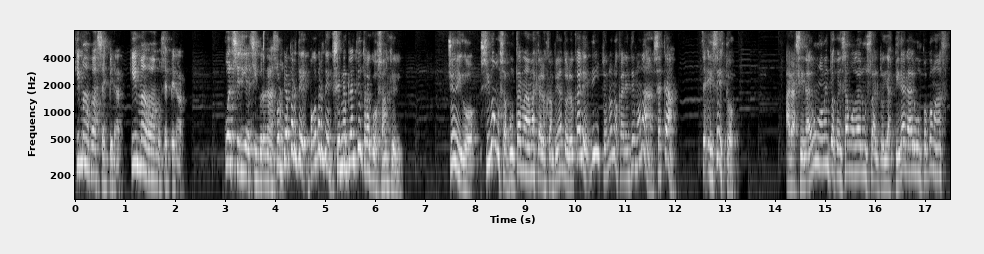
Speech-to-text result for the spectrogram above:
¿Qué más vas a esperar? ¿Qué más vamos a esperar? ¿Cuál sería el cimbronazo? Porque aparte, porque aparte se me plantea otra cosa, Ángel. Yo digo, si vamos a apuntar nada más que a los campeonatos locales, listo, no nos calentemos más, ya está. Es esto. Ahora, si en algún momento pensamos dar un salto y aspirar a algo un poco más,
